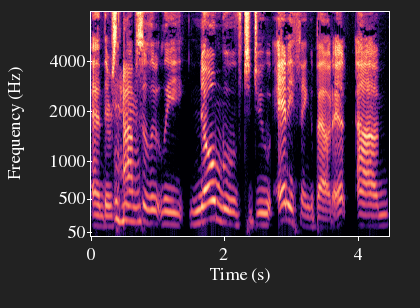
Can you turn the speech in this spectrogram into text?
and there's mm-hmm. absolutely no move to do anything about it. Um,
